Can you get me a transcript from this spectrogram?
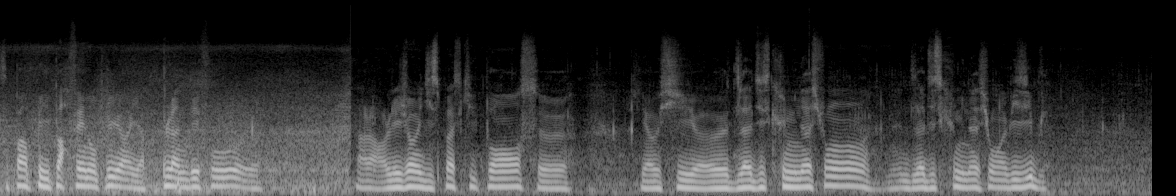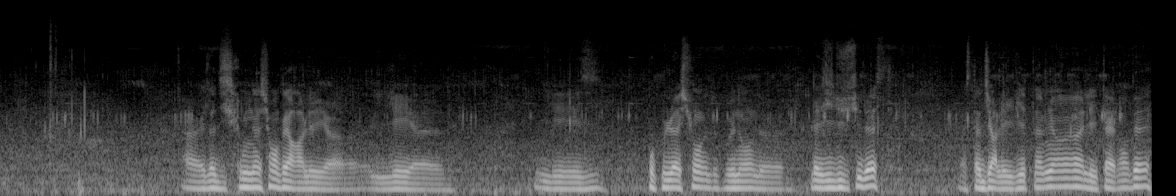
c'est pas un pays parfait non plus, hein. il y a plein de défauts. Alors les gens ils disent pas ce qu'ils pensent. Il y a aussi de la discrimination, de la discrimination invisible. Euh, la discrimination envers les, euh, euh, les, populations venant de l'Asie du Sud-Est, c'est-à-dire les Vietnamiens, les Thaïlandais,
